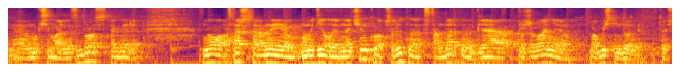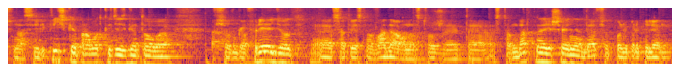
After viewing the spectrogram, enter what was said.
э, максимальный сброс и так далее. Но с нашей стороны мы делаем начинку абсолютно стандартную для проживания в обычном доме. То есть у нас электрическая проводка здесь готова, все в гофре идет, э, соответственно, вода у нас тоже это стандартное решение, да, все полипропилен.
